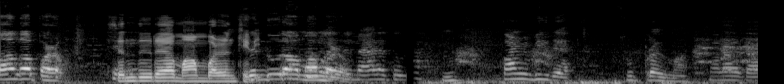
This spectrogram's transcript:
மாங்காய் பழம். செந்தூர மாம்பழம் செடி. செந்தூரா மாம்பழம். குழம்பு இது சூப்பராகுமா நல்லா இருக்கா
